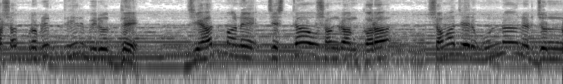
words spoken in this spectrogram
অসৎ প্রবৃত্তির বিরুদ্ধে। জিহাদ মানে চেষ্টা ও সংগ্রাম করা সমাজের উন্নয়নের জন্য।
